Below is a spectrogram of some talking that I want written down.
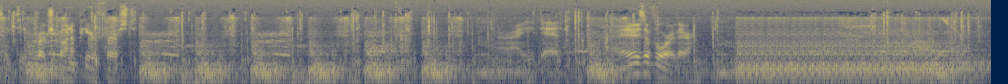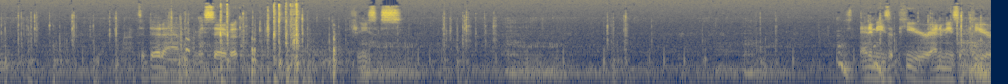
Take the approach of going up here first. Alright, he's dead. There's a Vore there. That's a dead end. Let me save it. Jesus. Enemies appear, enemies appear.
